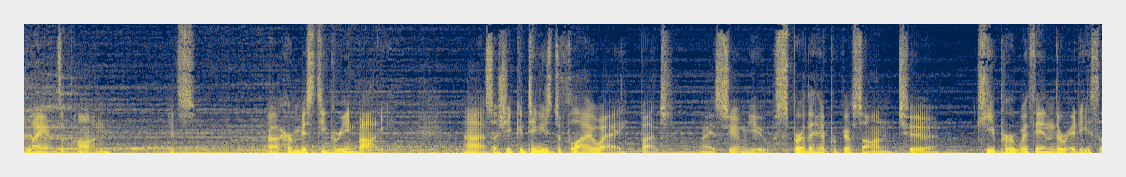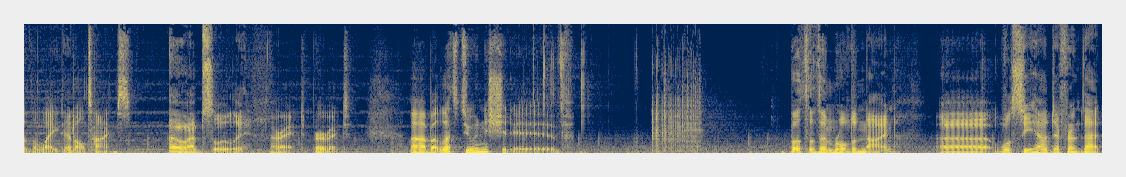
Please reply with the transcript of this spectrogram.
lands upon its uh, her misty green body. Uh, so she continues to fly away, but I assume you spur the hippogriffs on to keep her within the radius of the light at all times. Oh, absolutely. All right, perfect. Uh, but let's do initiative. Both of them rolled a nine. Uh, we'll see how different that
